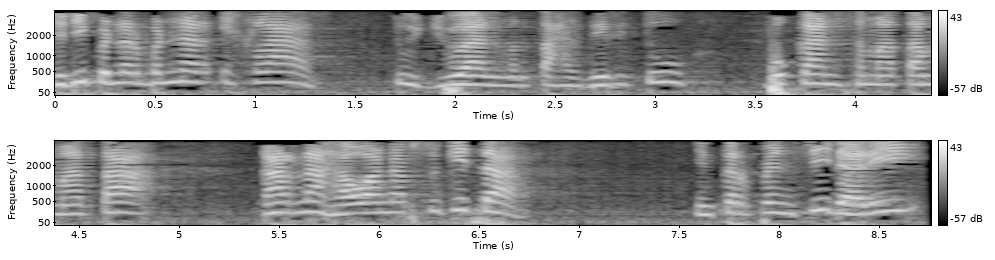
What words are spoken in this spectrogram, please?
Jadi benar-benar ikhlas. Tujuan mentahdir itu bukan semata-mata karena hawa nafsu kita. Intervensi dari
